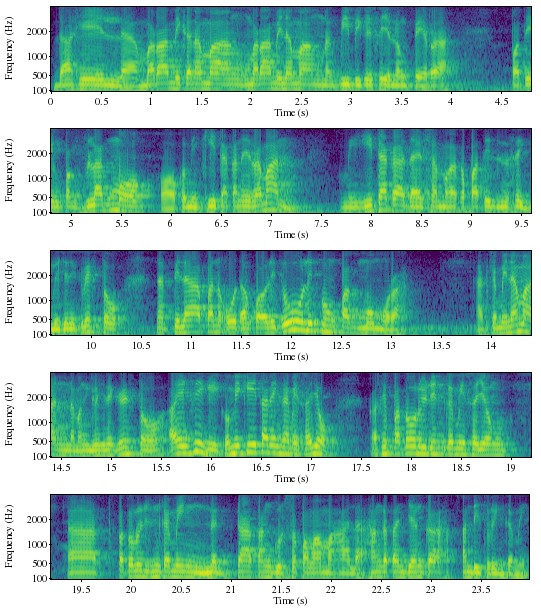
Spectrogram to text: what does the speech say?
Dahil ah, marami ka namang, marami namang nagbibigay sa iyo ng pera. Pati yung pag-vlog mo, oh, kumikita ka ni Raman. Kumikita ka dahil sa mga kapatid na sa Iglesia ni Cristo na pinapanood ang paulit-ulit mong pagmumura. At kami naman, na mga Iglesia ni Cristo, ay sige, kumikita rin kami sa iyo. Kasi patuloy din kami sa iyong, at patuloy din kaming nagtatanggol sa pamamahala. Hanggat andyan ka, andito rin kami.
